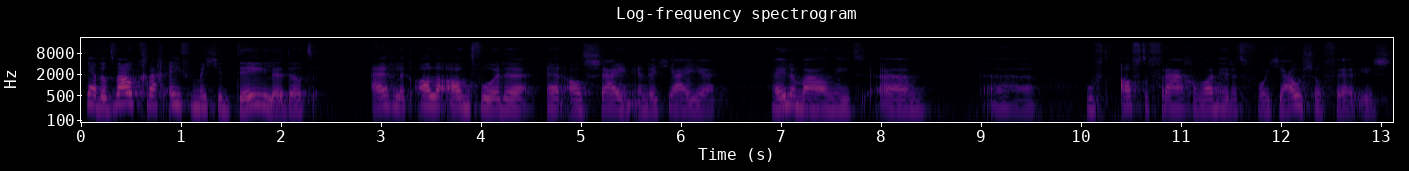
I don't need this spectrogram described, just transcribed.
ja, dat wou ik graag even met je delen. Dat eigenlijk alle antwoorden er al zijn. En dat jij je helemaal niet uh, hoeft af te vragen wanneer het voor jou zover is.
